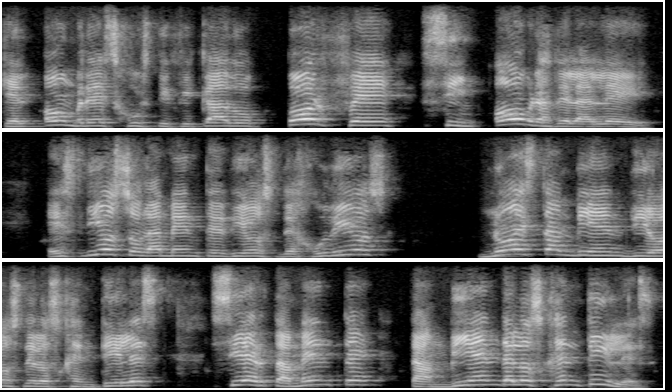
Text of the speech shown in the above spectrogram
que el hombre es justificado por fe sin obras de la ley. ¿Es Dios solamente Dios de judíos? ¿No es también Dios de los gentiles? Ciertamente también de los gentiles,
